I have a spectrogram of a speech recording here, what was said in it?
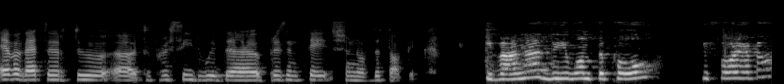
Eva Vetter to, uh, to proceed with the presentation of the topic. Ivana, do you want the poll before Eva?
